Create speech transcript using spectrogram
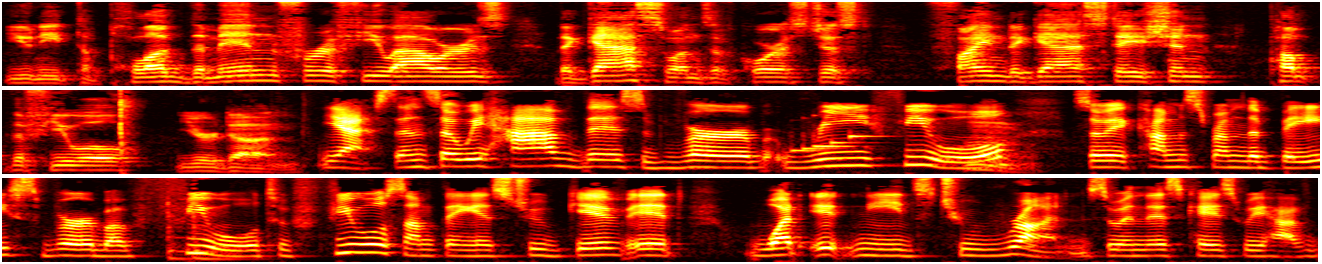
You need to plug them in for a few hours. The gas ones, of course, just find a gas station, pump the fuel, you're done. Yes, and so we have this verb refuel. Hmm. So it comes from the base verb of fuel. To fuel something is to give it what it needs to run. So in this case, we have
